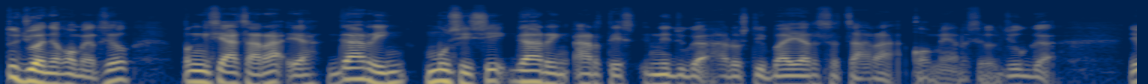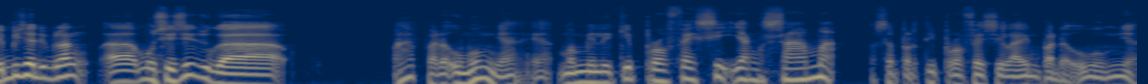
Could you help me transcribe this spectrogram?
tujuannya komersil, pengisi acara ya, garing, musisi, garing, artis ini juga harus dibayar secara komersil juga. Ya bisa dibilang eh, musisi juga ah, pada umumnya ya memiliki profesi yang sama seperti profesi lain pada umumnya.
